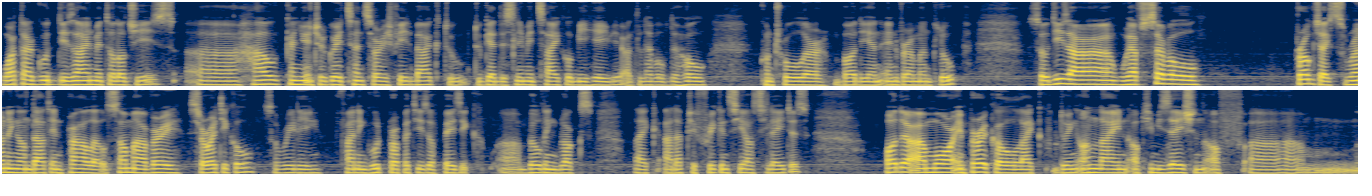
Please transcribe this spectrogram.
what are good design methodologies? Uh, how can you integrate sensory feedback to, to get this limit cycle behavior at the level of the whole controller, body, and environment loop? So these are we have several projects running on that in parallel. Some are very theoretical, so really finding good properties of basic uh, building blocks like adaptive frequency oscillators. Other are more empirical, like doing online optimization of um,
